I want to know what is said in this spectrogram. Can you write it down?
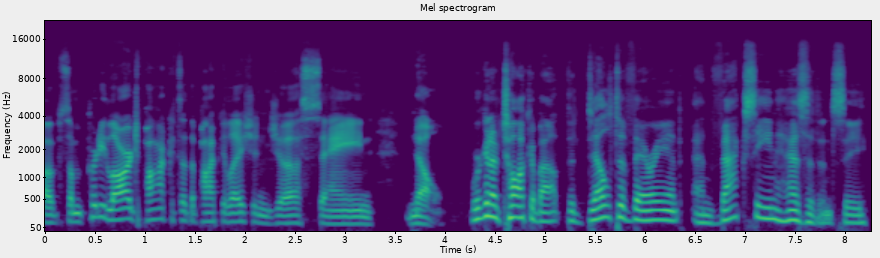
of some pretty large pockets of the population just saying no. We're going to talk about the Delta variant and vaccine hesitancy.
